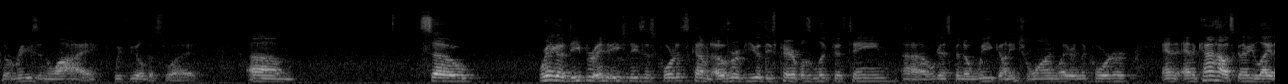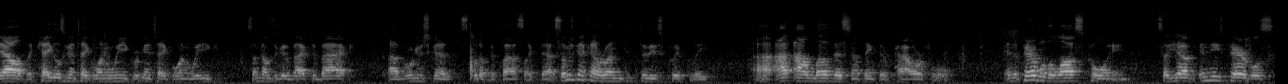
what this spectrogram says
the reason why we feel this way. Um, so we're going to go deeper into each of these this quarter. This is kind of an overview of these parables in Luke 15. Uh, we're going to spend a week on each one later in the quarter. And, and kind of how it's going to be laid out. The Kegel's going to take one week. We're going to take one week. Sometimes we go back to back. Uh, but we're just going to split up the class like that. So I'm just going to kind of run through these quickly. Uh, I, I love this and I think they're powerful. In the parable of the lost coin, so you have in these parables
